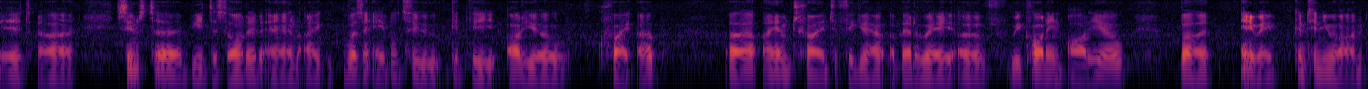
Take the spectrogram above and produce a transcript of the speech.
It uh, seems to be distorted and I wasn't able to get the audio quite up. Uh, I am trying to figure out a better way of recording audio, but anyway, continue on.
